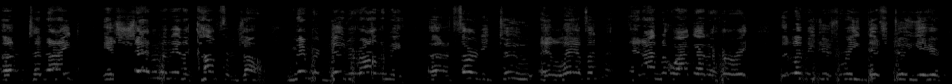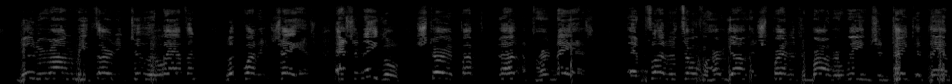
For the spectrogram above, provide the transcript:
uh, tonight is settling in a comfort zone. Remember Deuteronomy uh, 32 11? And I know I got to hurry, but let me just read this to you here. Deuteronomy 32 11. Look what it says. As an eagle stirreth up, up her nest, and flutteth over her young, and spreadeth abroad her wings, and taketh them,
